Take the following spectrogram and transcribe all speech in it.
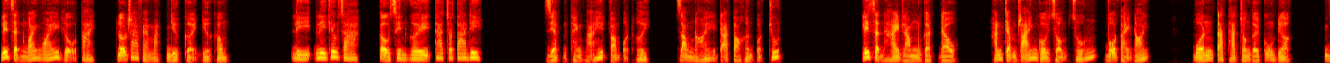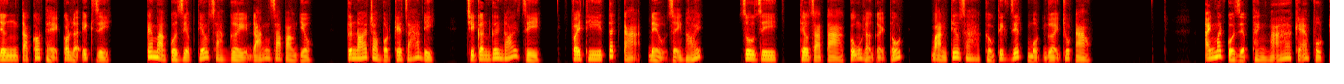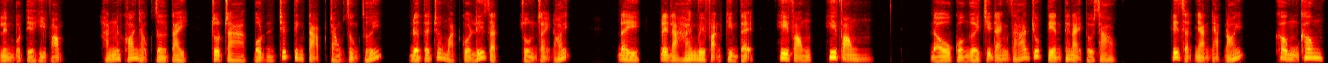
Lý giật ngoái ngoái lỗ tai, lỗ ra vẻ mặt như cười như không. Lý, Lý Tiêu ra, cầu xin người tha cho ta đi. Diệp Thanh Mã hít vào một hơi, giọng nói đã to hơn một chút. Lý giận hài lòng gật đầu, hắn chậm rãi ngồi xổm xuống, vỗ tay nói. Muốn ta tha cho người cũng được, nhưng ta có thể có lợi ích gì? Cái mạng của Diệp thiếu gia người đáng ra bao nhiêu? Cứ nói ra một cái giá đi. Chỉ cần ngươi nói gì, vậy thì tất cả đều dễ nói. Dù gì, thiếu gia ta cũng là người tốt. Bản thiếu gia không thích giết một người chút nào. Ánh mắt của Diệp Thành Mã khẽ vụt lên một tia hy vọng. Hắn khó nhọc giơ tay, rút ra một chiếc tinh tạp trong dùng giới, đưa tới trước mặt của Lý Giật, run rẩy nói. Đây, đây là 20 vạn kim tệ. Hy vọng, hy vọng... Đầu của người chỉ đánh giá chút tiền thế này thôi sao? Lý giật nhàn nhạt, nhạt nói. Không, không.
